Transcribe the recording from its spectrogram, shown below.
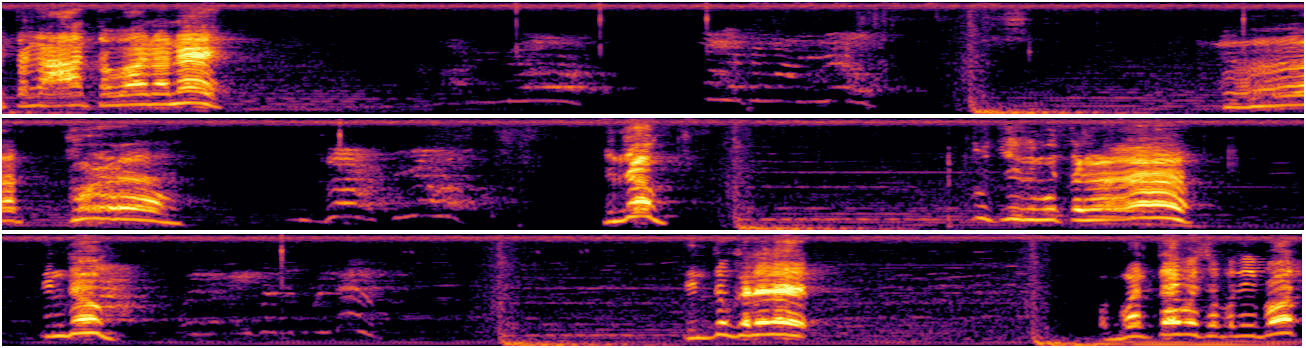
itangaan tawanan eh! Tindog! Puti mo tanga ka! Tindog! Tindog ka dali! Pagbantay mo sa palibot!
